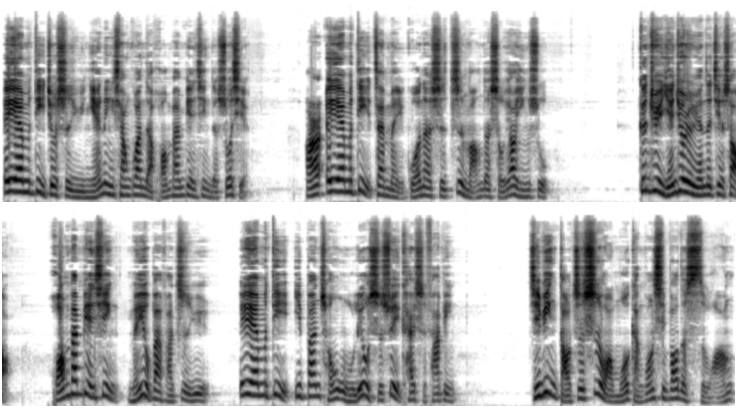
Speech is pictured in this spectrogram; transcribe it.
AMD 就是与年龄相关的黄斑变性的缩写，而 AMD 在美国呢是致盲的首要因素。根据研究人员的介绍，黄斑变性没有办法治愈，AMD 一般从五六十岁开始发病，疾病导致视网膜感光细胞的死亡。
